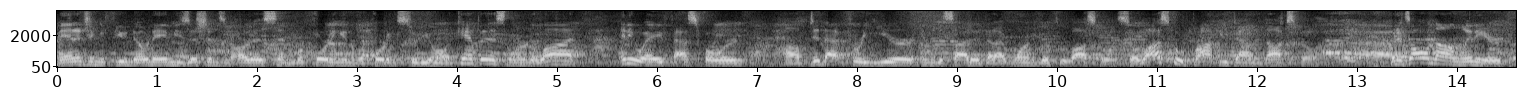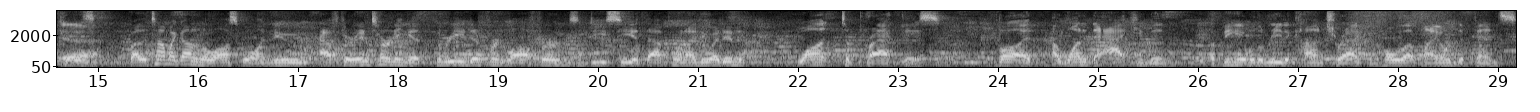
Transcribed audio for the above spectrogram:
managing a few no-name musicians and artists, and recording in a recording studio on campus, and learned a lot. Anyway, fast forward. Um, did that for a year and then decided that I wanted to go through law school. So law school brought me down to Knoxville, but it's all non-linear because Yeah. by the time I got into law school, I knew after interning at three different law firms in DC at that point, I knew I didn't want to practice, but I wanted the acumen of being able to read a contract and hold up my own defense.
